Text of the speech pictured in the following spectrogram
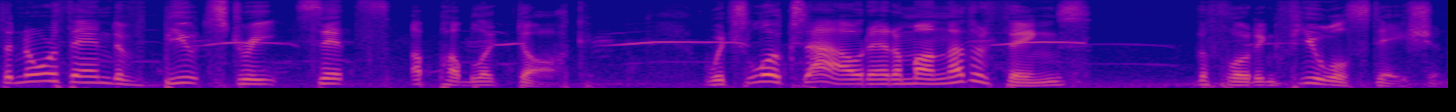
the north end of Bute Street sits a public dock, which looks out at, among other things, the floating fuel station.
